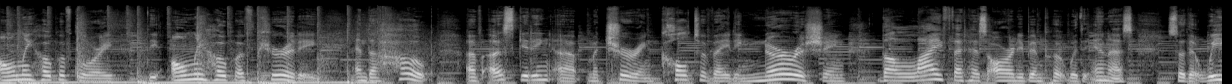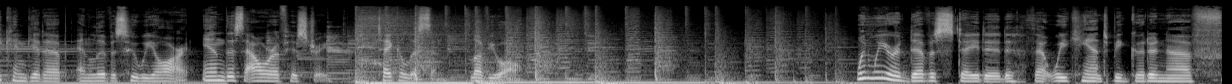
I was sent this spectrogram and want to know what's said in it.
only hope of glory, the only hope of purity, and the hope of us getting up, maturing, cultivating, nourishing the life that has already been put within us so that we can get up and live as who we are in this hour of history. Take a listen. Love you all. When we are devastated that we can't be good enough,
